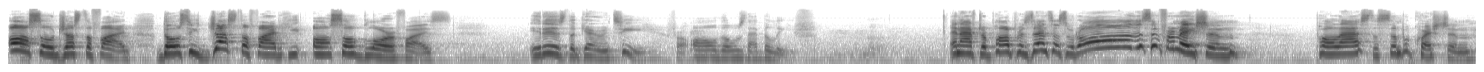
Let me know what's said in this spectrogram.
also justified. Those he justified, he also glorifies. It is the guarantee for all those that believe. And after Paul presents us with all this information, Paul asks the simple question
